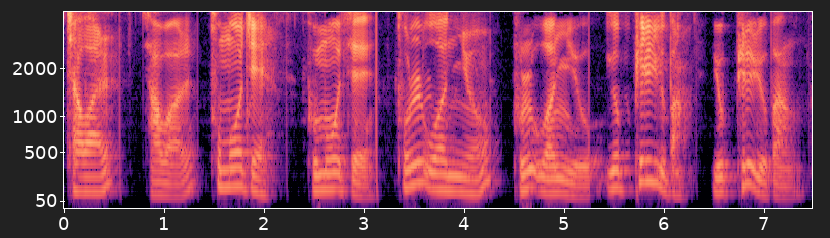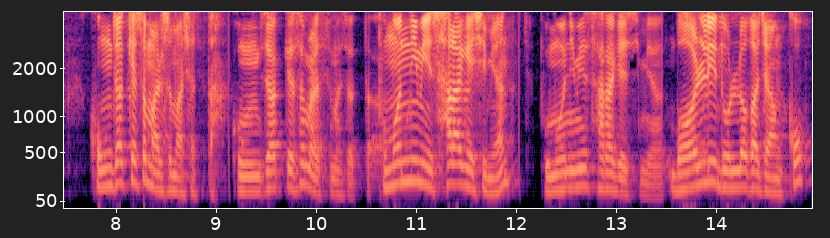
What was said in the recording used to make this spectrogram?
자활, 자활, 부모제, 부모제, 불원유, 불원유, 유필유방. 유필유방 공자께서 말씀하셨다. 공자께서 말씀하셨다. 부모님이 살아계시면 부모님이 살아계시면 멀리 놀러 가지 않고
